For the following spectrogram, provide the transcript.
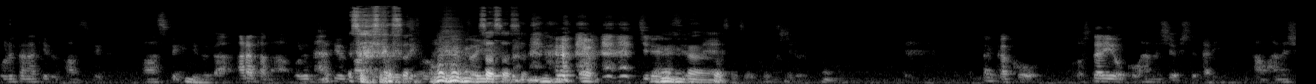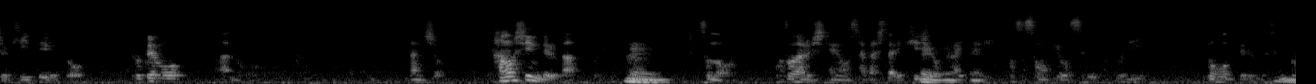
alternative perspective perspective が新たな alternative perspective そうそうをというそうそうそう。事例ですよね。うんそうそうそうそう面白いなんかこう、お二人をこう話をしてたり、あの話を聞いていると、とても、あの、なんでしょう、楽しんでるなという、うん。その、異なる視点を探したり、記事を書いたり、お裾分けをすることに、と思ってるんですけど、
